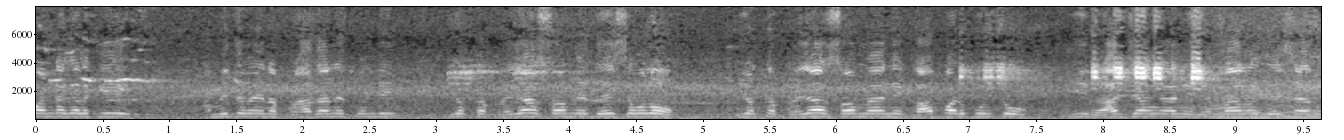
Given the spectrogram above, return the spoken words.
పండగలకి అమితమైన ప్రాధాన్యత ఉంది. ఈ యొక్క ప్రజాస్వామ్య దేశంలో ఈ యొక్క ప్రజాస్వామ్యాన్ని కాపాడుకుంటూ ఈ రాజ్యాంగాన్ని నిర్మాణం చేశారు.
